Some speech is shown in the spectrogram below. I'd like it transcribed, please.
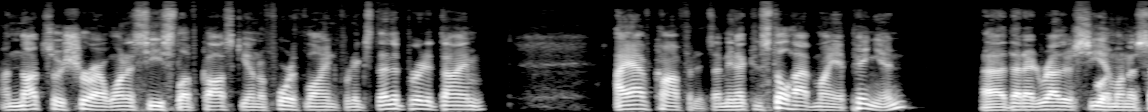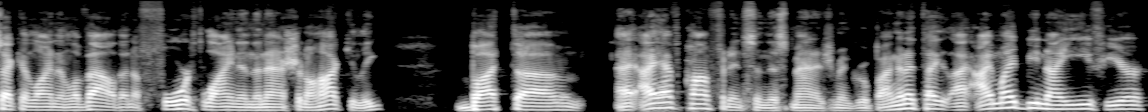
I'm not so sure I want to see Slavkovsky on a fourth line for an extended period of time, I have confidence. I mean, I can still have my opinion uh, that I'd rather see him on a second line in Laval than a fourth line in the National Hockey League. But um, I, I have confidence in this management group. I'm going to tell you, I, I might be naive here,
